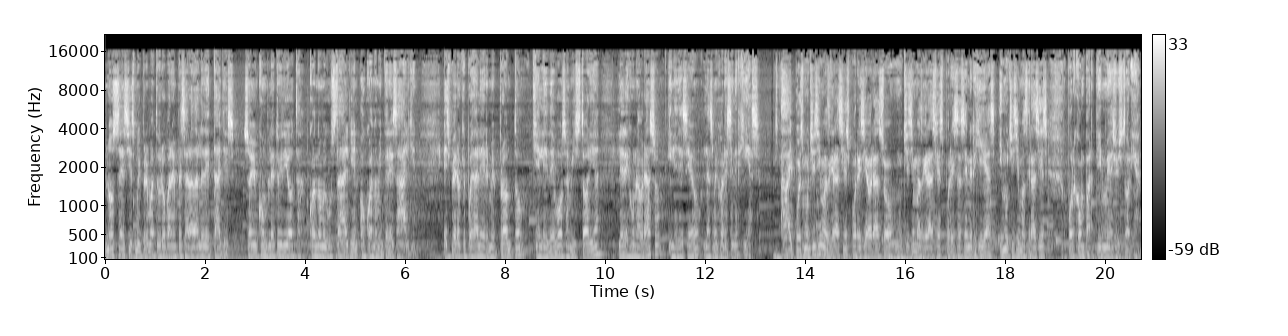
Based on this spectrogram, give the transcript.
No sé si es muy prematuro para empezar a darle detalles. Soy un completo idiota cuando me gusta alguien o cuando me interesa a alguien. Espero que pueda leerme pronto, que le dé voz a mi historia, le dejo un abrazo y le deseo las mejores energías. Ay, pues muchísimas gracias por ese abrazo, muchísimas gracias por esas energías y muchísimas gracias por compartirme su historia.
